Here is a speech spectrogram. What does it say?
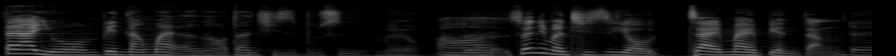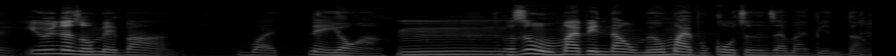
大家以为我们便当卖的很好，但其实不是。没有，啊，所以你们其实有在卖便当，对，因为那时候没办法外内用啊。嗯。可是我们卖便当，我们又卖不过真的在卖便当的。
